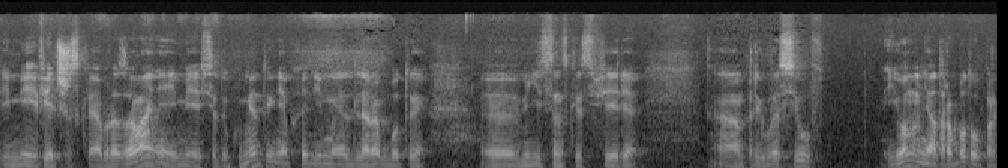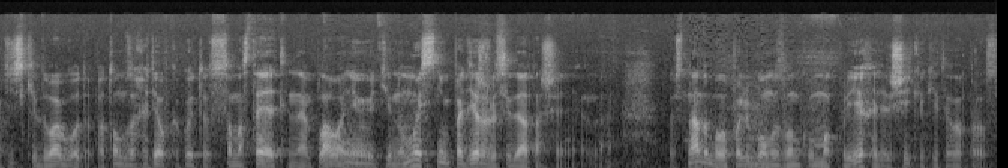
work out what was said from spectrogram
имея фельдшерское образование, имея все документы необходимые для работы э, в медицинской сфере э, пригласил, и он у меня отработал практически два года. Потом захотел в какое-то самостоятельное плавание уйти, но мы с ним поддерживали всегда отношения. да. То есть надо было по любому звонку мог приехать, решить какие-то вопросы.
